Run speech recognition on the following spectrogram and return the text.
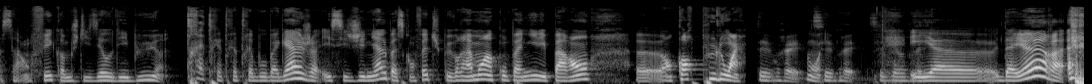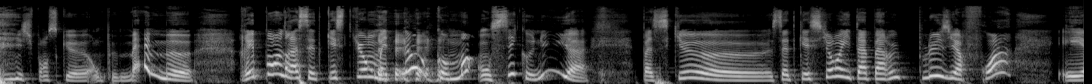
ça en fait comme je disais au début très très très très beau bagage et c'est génial parce qu'en fait tu peux vraiment accompagner les parents euh, encore plus loin. C'est vrai, c'est vrai, c'est bien vrai. Et euh, d'ailleurs, je pense que on peut même euh, répondre à cette question maintenant. comment on s'est connus? Parce que cette question est apparue plusieurs fois. Et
